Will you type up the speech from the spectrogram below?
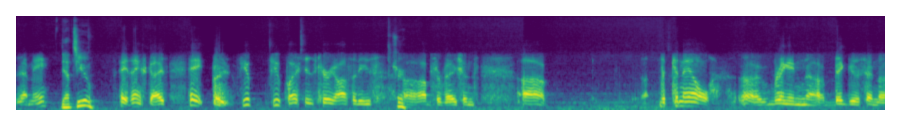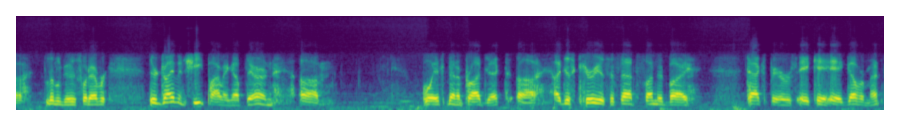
Is that me? That's you. Hey, thanks, guys. Hey, few few questions, curiosities, uh, observations. Uh, the canal uh, bringing uh, Big Goose and uh, Little Goose, whatever. They're driving sheet piling up there, and um, boy, it's been a project. Uh, I'm just curious if that's funded by taxpayers, aka government,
